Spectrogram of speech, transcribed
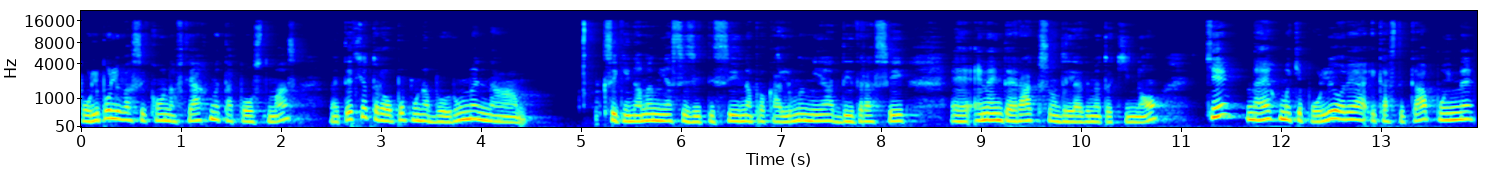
πολύ πολύ βασικό να φτιάχνουμε τα post μας με τέτοιο τρόπο που να μπορούμε να ξεκινάμε μια συζήτηση, να προκαλούμε μια αντίδραση, ε, ένα interaction δηλαδή με το κοινό και να έχουμε και πολύ ωραία οικαστικά που είναι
